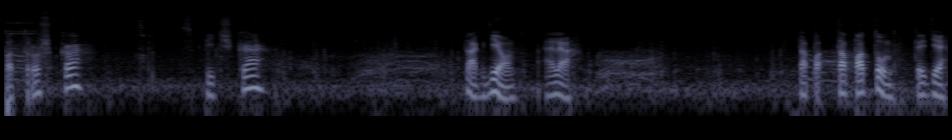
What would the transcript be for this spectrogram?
потрошка. Спичка. Так, где он? Аля. Топа топотун, ты где?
